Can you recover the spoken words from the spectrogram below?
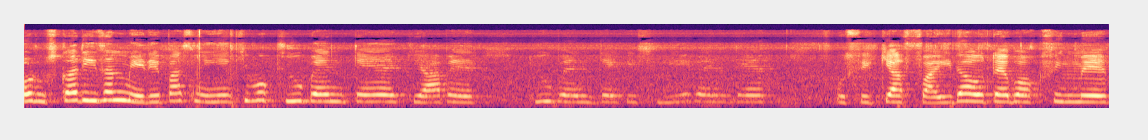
और उसका रीज़न मेरे पास नहीं है कि वो क्यों पहनते हैं, क्या पहन क्यों पहनते हैं, किस लिए पहनते हैं, उससे क्या फ़ायदा होता है बॉक्सिंग में?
